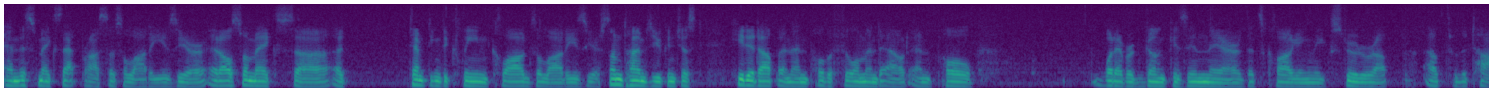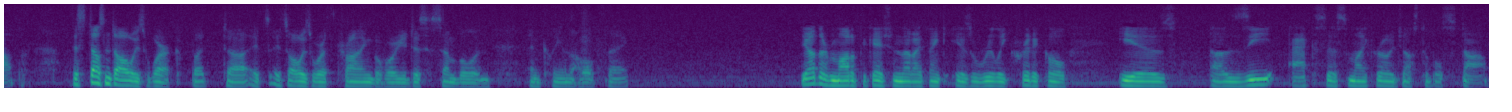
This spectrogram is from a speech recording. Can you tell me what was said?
and this makes that process a lot easier. It also makes uh, attempting to clean clogs a lot easier. Sometimes you can just heat it up and then pull the filament out and pull whatever gunk is in there that's clogging the extruder up out through the top. This doesn't always work, but uh, it's it's always worth trying before you disassemble and, and clean the whole thing. The other modification that I think is really critical is a Z-axis micro-adjustable stop.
